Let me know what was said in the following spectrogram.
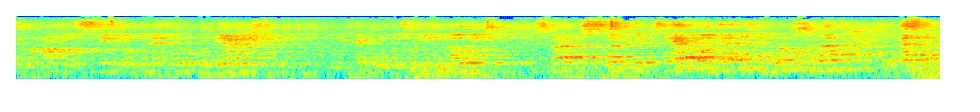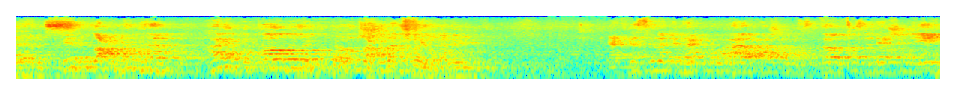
سمعان الصين ربنا يهديهم يعني يحبوا المصريين قوي فالسجاير وجايه داخل دماغ الشباب للاسف بيطلع منها هيدروكاربون شيء يعني الناس تقول لك أنا هاكل 10 سيجاره بس دي عشان إيه؟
